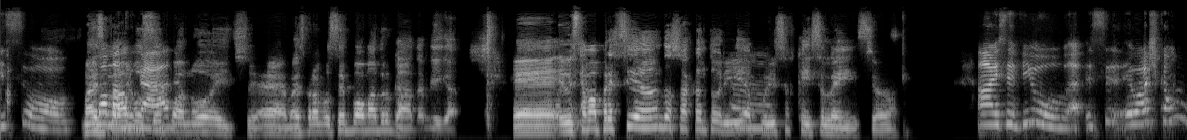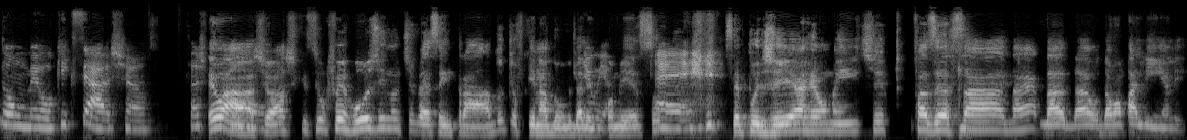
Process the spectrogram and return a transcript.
Isso. mas para você, boa noite. É, mas para você, boa madrugada, amiga. É, eu estava apreciando a sua cantoria, ah. por isso eu fiquei em silêncio. Ai, você viu? Eu acho que é um dom meu. O que, que você acha? Você acha eu é acho, eu acho que se o Ferrugem não tivesse entrado, que eu fiquei na dúvida ali no começo, é. você podia realmente fazer essa, né, dar, dar, dar uma palhinha ali.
